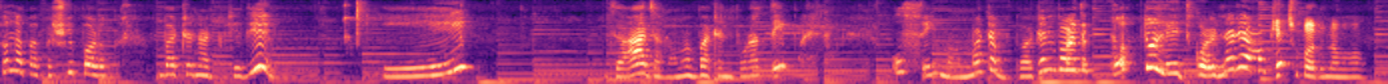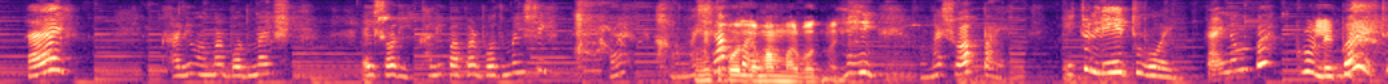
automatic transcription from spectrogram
শোনা বাবা, শুয়ে পড়ো। বাটন আটকে দিয়ে। এই যা যা মামা বাটন পড়াতেই পারে না। উফ এই মামাটা বাটন পড়াতে কত লেট করে না রে আমাকে? কিছু করে না এই খালি মামার বদমাইশি। এই সরি খালি পাপার বদমাইশি হ্যাঁ মামা তো সব বললে। মাম্মার মামা সব পায়। একটু লেটু হয় তাই না বাবা পুরো লেট বল একটু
